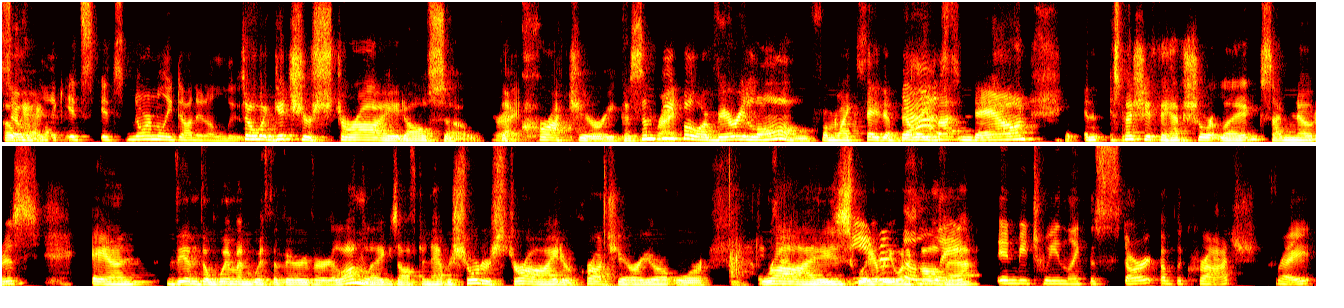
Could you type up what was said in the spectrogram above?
So okay. like it's it's normally done in a loop. So it gets your stride also, right. that crotch area. Because some right. people are very long from like say the belly yes. button down, and especially if they have short legs, I've mm-hmm. noticed. And then the women with the very, very long legs often have a shorter stride or crotch area or exactly. rise, Even whatever you want to call that. In between like the start of the crotch right?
